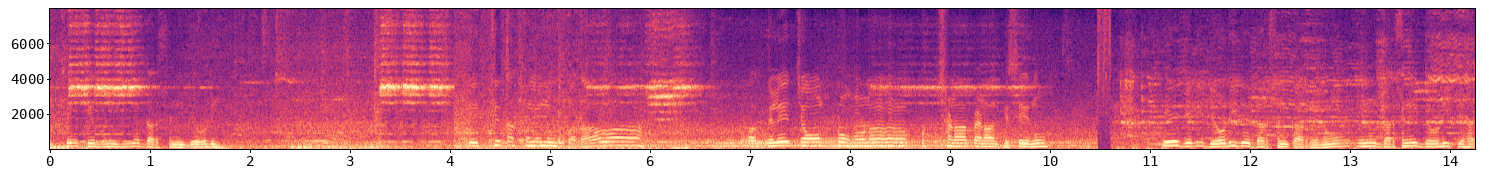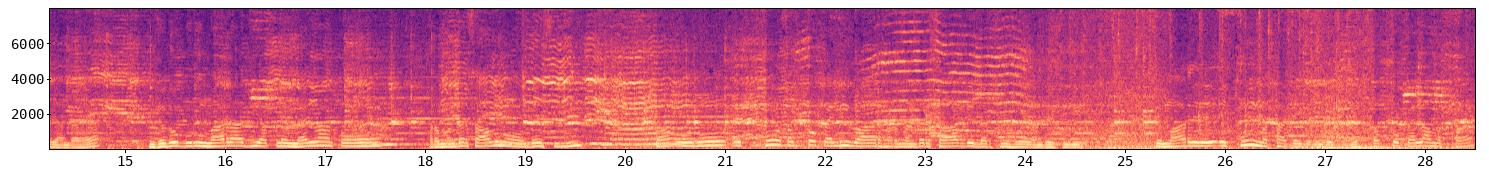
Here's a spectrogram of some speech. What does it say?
ਇੱਥੇ ਅੱਗੇ ਬਣੀ ਹੋਈ ਹੈ ਦਰਸ਼ਨੀ ਦਿਓੜੀ। ਇੱਥੇ ਤੱਕ ਮੈਨੂੰ ਪਤਾ ਵਾ, ਅਗਲੇ ਚੌਂਕ ਤੋਂ ਹੁਣ ਪੁੱਛਣਾ ਪੈਣਾ ਕਿਸੇ ਨੂੰ। ਇਹ ਜਿਹੜੀ ਦਿਓੜੀ ਦੇ ਦਰਸ਼ਨ ਕਰ ਰਹੇ ਹੋ, ਇਹਨੂੰ ਦਰਸ਼ਨੀ ਦਿਓੜੀ ਕਿਹਾ ਜਾਂਦਾ ਹੈ। ਜਦੋਂ ਗੁਰੂ ਮਹਾਰਾਜ ਜੀ ਆਪਣੇ ਮਹਿਲਾਂ ਤੋਂ ਹਰਮੰਦਰ ਸਾਹਿਬ ਨੂੰ ਆਉਂਦੇ ਸੀ, ਤਾਂ ਉਦੋਂ ਇੱਥੋਂ ਸਭ ਤੋਂ ਪਹਿਲੀ ਵਾਰ ਹਰਮੰਦਰ ਸਾਹਿਬ ਦੇ ਦਰਸ਼ਨ ਹੋ ਜਾਂਦੇ ਸੀਗੇ। ਤੇ ਮਹਾਰਾਜ ਇੱਥੋਂ ਹੀ ਮੱਥਾ ਟੇਕ ਦਿੰਦੇ ਸੀਗੇ। ਸਭ ਤੋਂ ਪਹਿਲਾ ਮੱਥਾ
